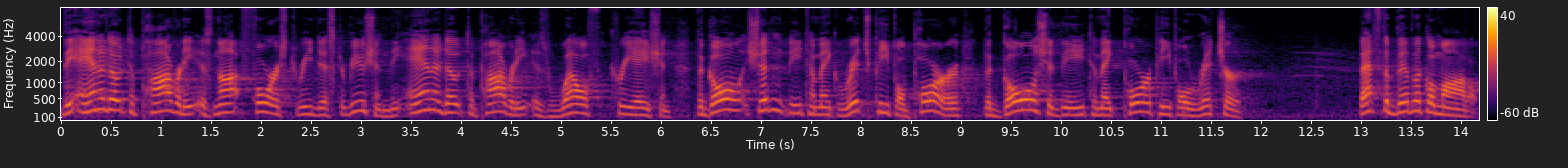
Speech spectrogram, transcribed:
The antidote to poverty is not forced redistribution. The antidote to poverty is wealth creation. The goal shouldn't be to make rich people poorer, the goal should be to make poor people richer. That's the biblical model.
